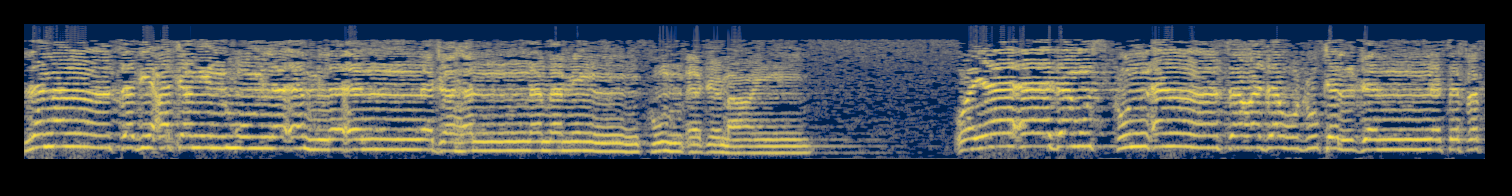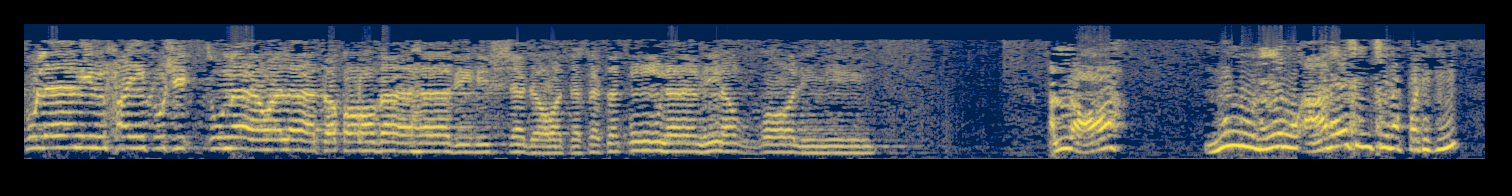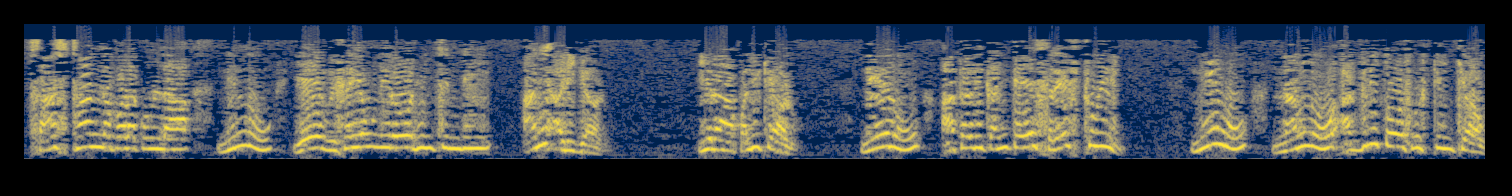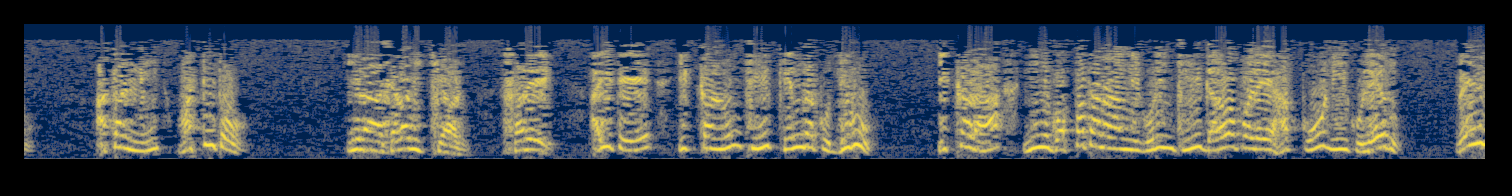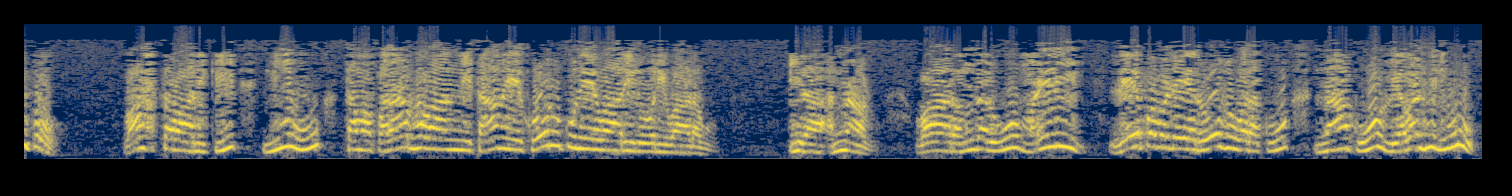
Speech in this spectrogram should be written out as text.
لمن تبعك منهم لأملأن جهنم منكم أجمعين ويا آدم اسكن أنت وزوجك الجنة فكلا من حيث شئتما ولا تقربا هذه الشجرة فتكونا من الظالمين అల్లాహ్ నిన్ను నేను ఆదేశించినప్పటికీ సాష్టాంగపడకుండా నిన్ను ఏ విషయం నిరోధించింది అని అడిగాడు. ఇలా పలికాడు నేను అతడి కంటే శ్రేష్ఠుణ్ణి. నీవు నన్ను అగ్నితో సృష్టించావు. అతణ్ణి మట్టితో. ఇలా సెలవిచ్చాడు సరే అయితే ఇక్కడి నుంచి కిందకు దిగు. ఇక్కడ నీ గొప్పతనాన్ని గురించి గర్వపడే హక్కు నీకు లేదు. వెళ్ళిపో. వాస్తవానికి నీవు తమ పరాభవాన్ని తామే కోరుకునే వారిలోని వాడవు. ఇలా అన్నాడు. వారందరూ మళ్ళీ లేపబడే రోజు వరకు నాకు వ్యవధి నువ్వు.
